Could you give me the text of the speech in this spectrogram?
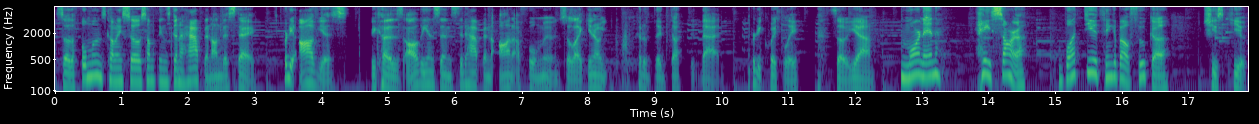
so the full moon's coming, so something's gonna happen on this day. It's pretty obvious because all the incidents did happen on a full moon. So like, you know, you could have deducted that pretty quickly. So yeah. Morning. Hey Sarah, what do you think about Fuuka? She's cute.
